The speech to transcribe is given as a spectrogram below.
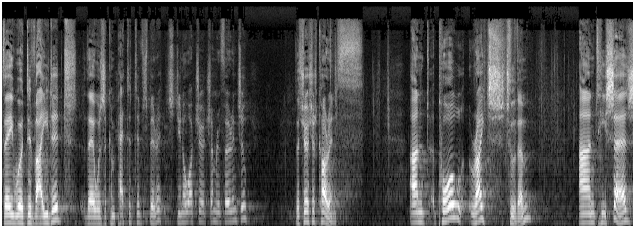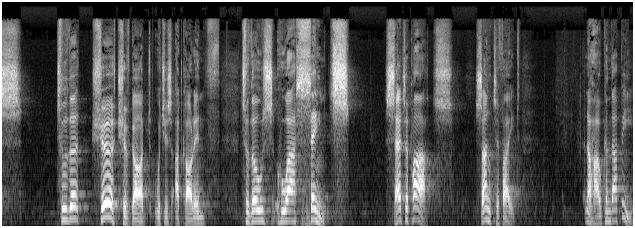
They were divided. There was a competitive spirit. Do you know what church I'm referring to? The church at Corinth. And Paul writes to them and he says, To the church of God, which is at Corinth, to those who are saints, set apart sanctified. Now, how can that be?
